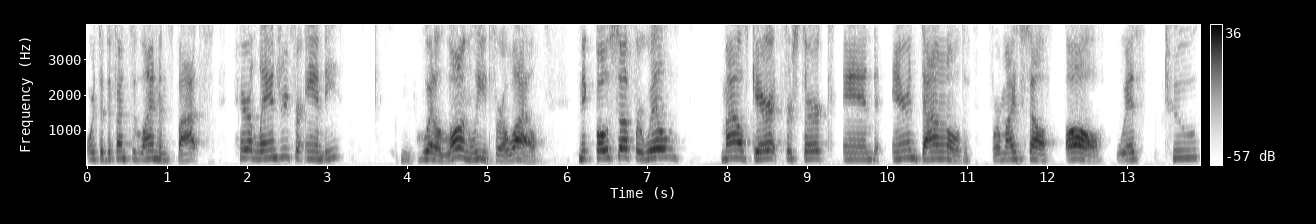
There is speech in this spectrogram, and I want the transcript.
with the defensive lineman spots. Harold Landry for Andy, who had a long lead for a while. Nick Bosa for Will, Myles Garrett for Stirk, and Aaron Donald for myself, all with two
